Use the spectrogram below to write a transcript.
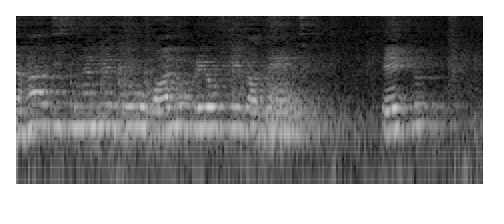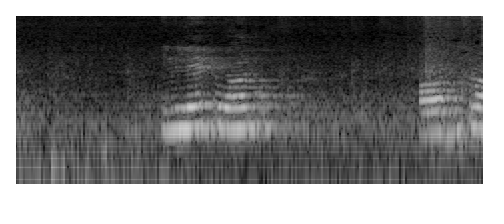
यहाँ इस इंजन में दो वाल्व प्रयोग किए जाते हैं। एक इनलेट वाल्व और दूसरा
